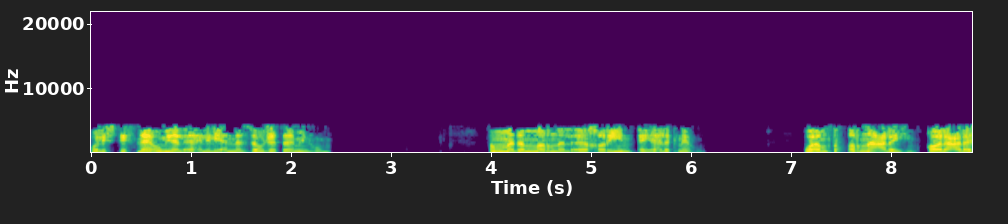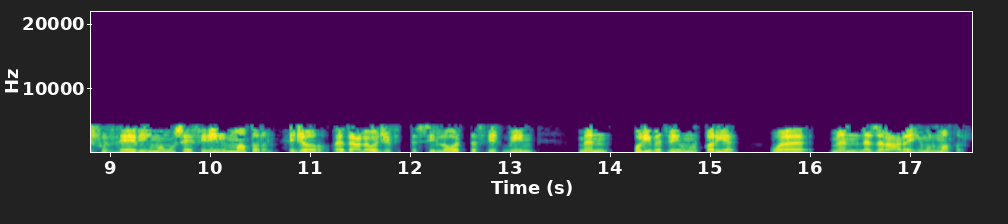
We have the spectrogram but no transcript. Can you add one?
والاستثناء من الأهل لأن الزوجة منهم. ثم دمرنا الآخرين أي أهلكناهم. وأمطرنا عليهم قال على شذاذهم ومسافريهم مطرا حجارة. هذا على وجه في التفسير اللي هو التفريق بين من قلبت بهم القرية ومن نزل عليهم المطر.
